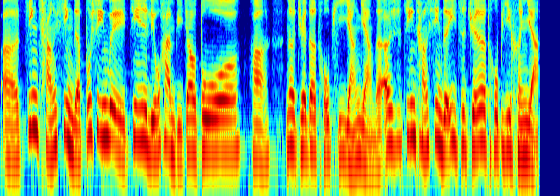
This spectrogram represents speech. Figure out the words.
呃经常性的，不是因为今天流汗比较多哈、那觉得头皮痒痒的，而是经常性的一直觉得头皮很痒，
